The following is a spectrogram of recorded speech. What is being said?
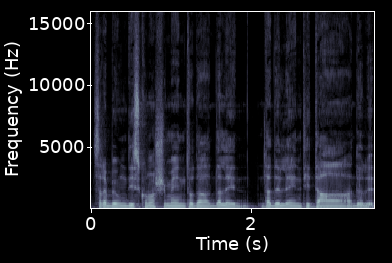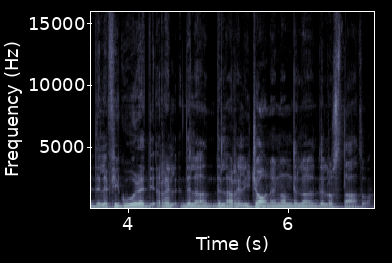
sarebbe un disconoscimento da, dalle- da delle entità, delle, delle figure di- della, della religione, non della- dello Stato.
